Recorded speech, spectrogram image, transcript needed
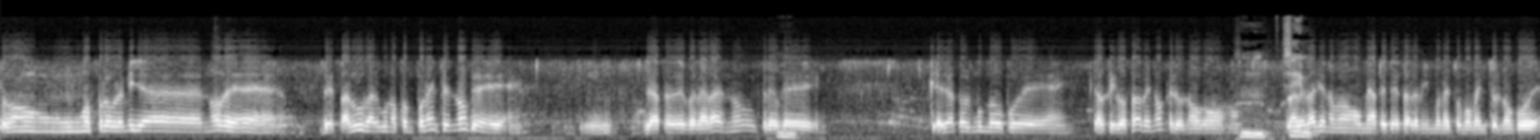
son unos problemillas ¿no? de, de salud algunos componentes ¿no? que ya se desvelarán, ¿no? Creo que que ya todo el mundo pues casi lo sabe, ¿no? Pero no, mm, la verdad que no me apetece ahora mismo en estos momentos, ¿no? Pues,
